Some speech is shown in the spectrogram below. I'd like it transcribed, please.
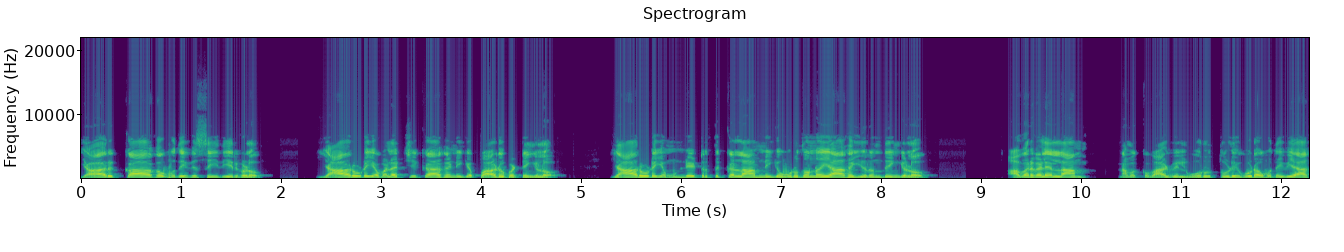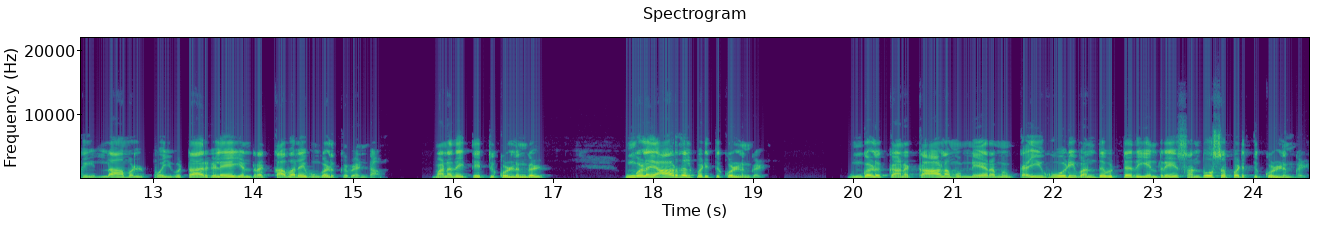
யாருக்காக உதவி செய்தீர்களோ யாருடைய வளர்ச்சிக்காக நீங்கள் பாடுபட்டீங்களோ யாருடைய முன்னேற்றத்துக்கெல்லாம் நீங்கள் உறுதுணையாக இருந்தீங்களோ அவர்களெல்லாம் நமக்கு வாழ்வில் ஒரு துளி கூட உதவியாக இல்லாமல் போய்விட்டார்களே என்ற கவலை உங்களுக்கு வேண்டாம். மனதை தேற்றிக்கொள்ளுங்கள் உங்களை ஆறுதல் படித்துக் கொள்ளுங்கள். உங்களுக்கான காலமும் நேரமும் கைகூடி வந்துவிட்டது என்றே சந்தோஷப்படுத்திக் கொள்ளுங்கள்.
